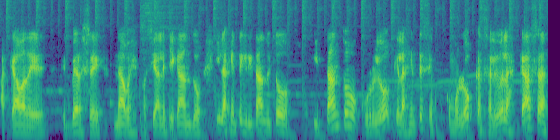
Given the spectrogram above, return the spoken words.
acaba de verse naves espaciales llegando y la gente gritando y todo. Y tanto ocurrió que la gente se fue como loca, salió de las casas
